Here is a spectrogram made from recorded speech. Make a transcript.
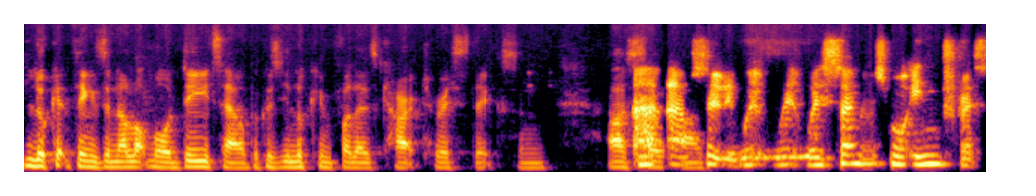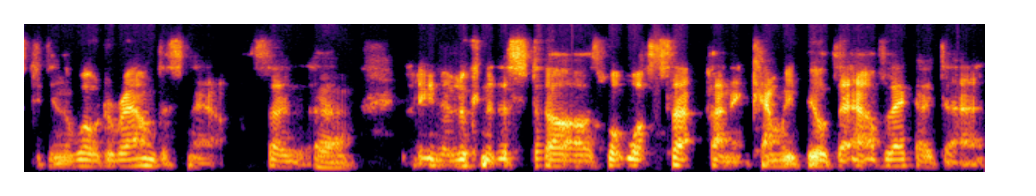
look at things in a lot more detail because you're looking for those characteristics. And so uh, absolutely. We're, we're, we're, so much more interested in the world around us now. So um, you know looking at the stars what what's that planet? Can we build that out of lego dad?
